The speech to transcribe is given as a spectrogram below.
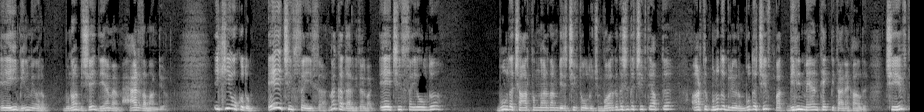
E'yi bilmiyorum. Buna bir şey diyemem. Her zaman diyor. 2'yi okudum. E çift sayıysa ne kadar güzel bak. E çift sayı oldu. Burada çarpımlardan biri çift olduğu için bu arkadaşı da çift yaptı. Artık bunu da biliyorum. Bu da çift. Bak bilinmeyen tek bir tane kaldı. Çift,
